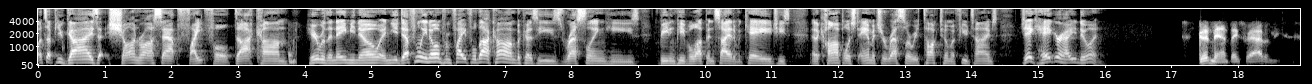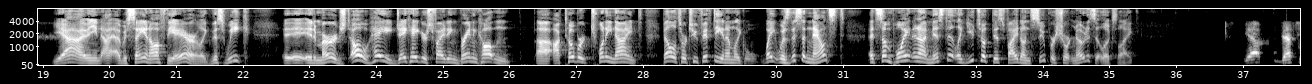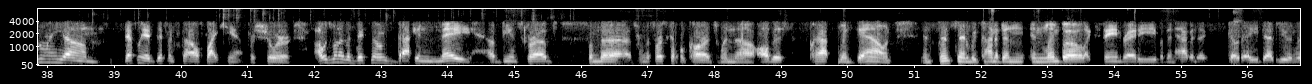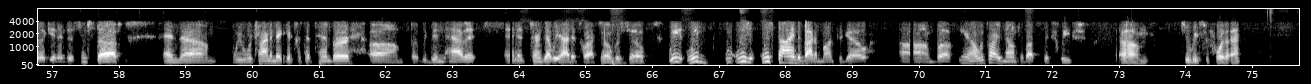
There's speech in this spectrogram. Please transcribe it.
What's up, you guys? Sean Ross Sapp, Fightful.com. Here with a name you know, and you definitely know him from Fightful.com because he's wrestling, he's beating people up inside of a cage, he's an accomplished amateur wrestler. We've talked to him a few times. Jake Hager, how you doing? Good, man. Thanks for having me. Yeah, I mean, I, I was saying off the air, like this week, it, it emerged. Oh, hey, Jake Hager's fighting Brandon Calton uh, October 29th, Bellator 250. And I'm like, wait, was this announced at some point and I missed it? Like, you took this fight on super short notice, it looks like. Yep, definitely, um, definitely a different style fight camp for sure. I was one of the victims back in May of being scrubbed from the from the first couple cards when uh, all this crap went down. And since then, we've kind of been in limbo, like staying ready, but then having to go to AEW and really get into some stuff. And um, we were trying to make it for September, um, but we didn't have it, and it turns out we had it for October. So we we we we signed about a month ago, um, but you know we probably known for about six weeks, um, two weeks before that.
